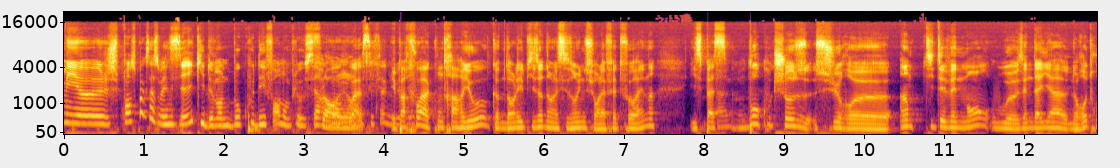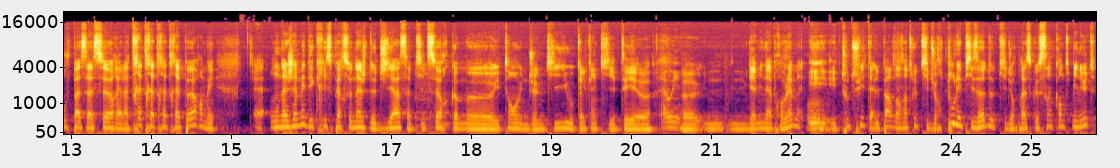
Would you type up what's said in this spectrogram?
mais euh, je pense pas que ça soit une série qui demande beaucoup d'efforts non plus au cerveau. Florian. quoi. C'est ça que je Et parfois, à contrario, comme dans l'épisode dans la saison 1 sur la fête foraine, il se passe beaucoup de choses sur euh, un petit événement où euh, Zendaya ne retrouve pas sa sœur. Elle a très très très très peur, mais on n'a jamais décrit ce personnage de Gia, sa petite sœur, comme euh, étant une junkie ou quelqu'un qui était euh, Ah oui. euh, une, une gamine à problème. Mm. Et, et tout de suite, elle part dans un truc qui dure tout l'épisode, qui dure presque 50 minutes,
